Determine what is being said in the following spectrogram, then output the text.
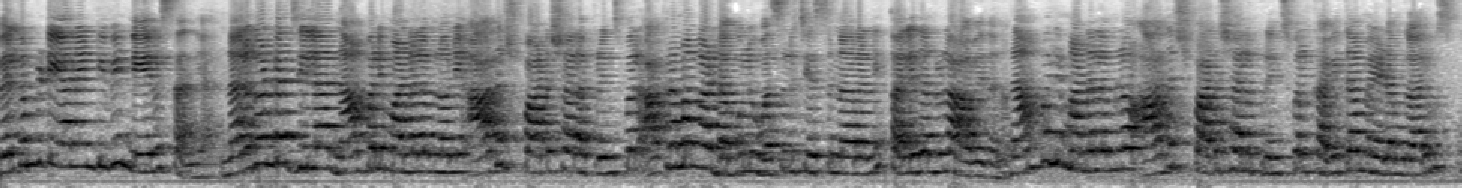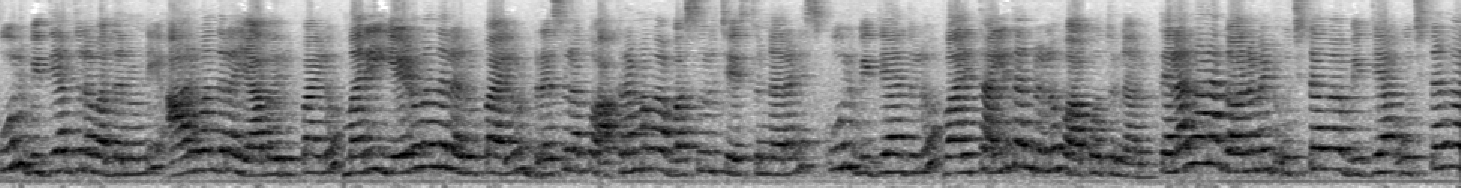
వెల్కమ్ టు టిఆర్ఎన్ టీవీ నేను సంధ్య నల్గొండ జిల్లా నాంపల్లి మండలంలోని ఆదర్శ్ పాఠశాల ప్రిన్సిపల్ అక్రమంగా డబ్బులు వసూలు చేస్తున్నారని తల్లిదండ్రుల ఆవేదన. నాంపల్లి మండలంలో ఆదర్శ్ పాఠశాల ప్రిన్సిపల్ కవిత మేడం గారు స్కూల్ విద్యార్థుల వద్ద నుండి ఆరు వందల యాభై రూపాయలు మరి ఏడు వందల రూపాయలు డ్రెస్సులకు అక్రమంగా వసూలు చేస్తున్నారని స్కూల్ విద్యార్థులు వారి తల్లిదండ్రులు వాపోతున్నారు. తెలంగాణ గవర్నమెంట్ ఉచితంగా విద్య ఉచితంగా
